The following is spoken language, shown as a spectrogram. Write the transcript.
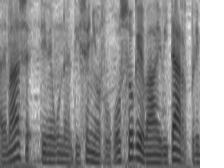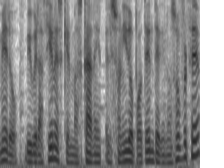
Además, tiene un diseño rugoso que va a evitar, primero, vibraciones que enmascaren el sonido potente que nos ofrece,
